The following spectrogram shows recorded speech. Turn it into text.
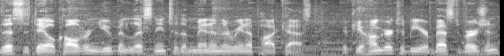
this is Dale Culver, and you've been listening to the Men in the Arena podcast. If you hunger to be your best version,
